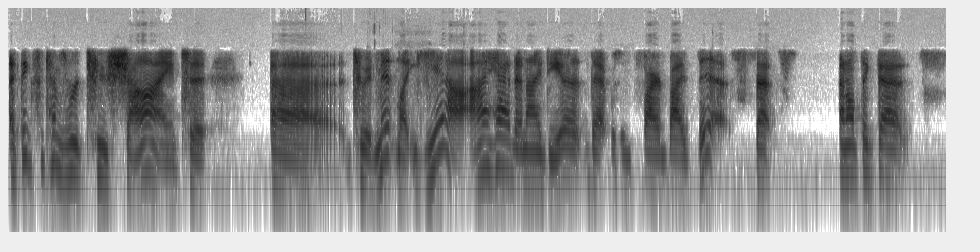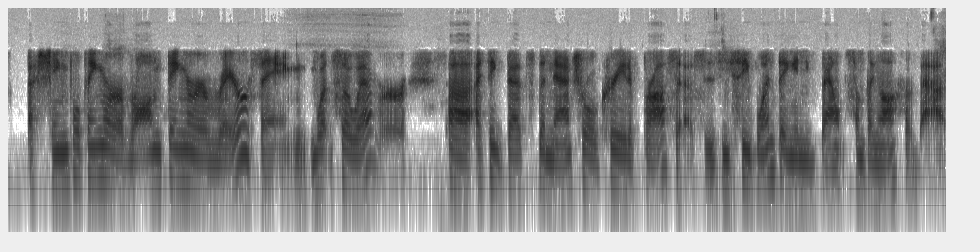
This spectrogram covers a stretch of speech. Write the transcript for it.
I think sometimes we're too shy to uh, to admit, like, yeah, I had an idea that was inspired by this. That's. I don't think that's a shameful thing or a wrong thing or a rare thing whatsoever. Uh, I think that's the natural creative process. Is you see one thing and you bounce something off of that.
